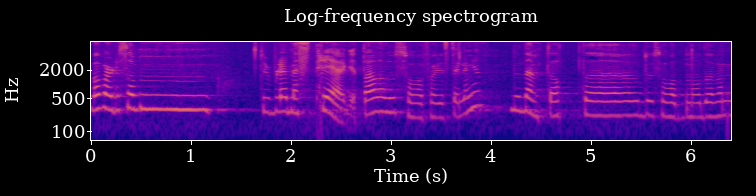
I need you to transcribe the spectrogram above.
Hva var det som du ble mest preget av da du så forestillingen? Du nevnte at uh, du så den, og det var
